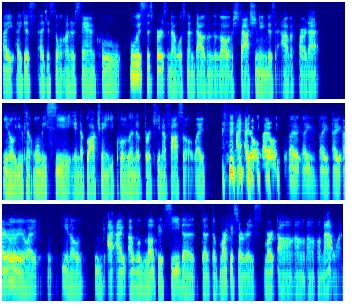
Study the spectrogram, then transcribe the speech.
I I just I just don't understand who who is this person that will spend thousands of dollars fashioning this avatar that you know you can only see in the blockchain equivalent of Burkina Faso. Like I, I don't I don't I I I I really like you know I I would love to see the the the market service mar- uh, uh, uh, on that one.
